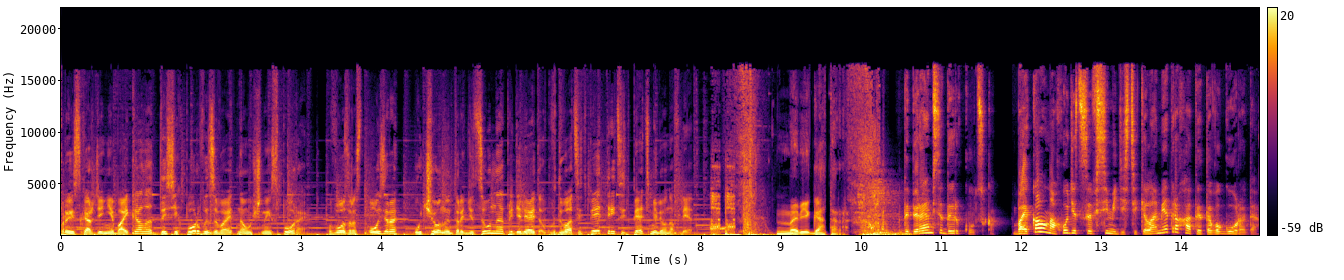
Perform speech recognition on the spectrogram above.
Происхождение Байкала до сих пор вызывает научные споры. Возраст озера ученые традиционно определяют в 25-35 миллионов лет. Навигатор. Добираемся до Иркутска. Байкал находится в 70 километрах от этого города.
